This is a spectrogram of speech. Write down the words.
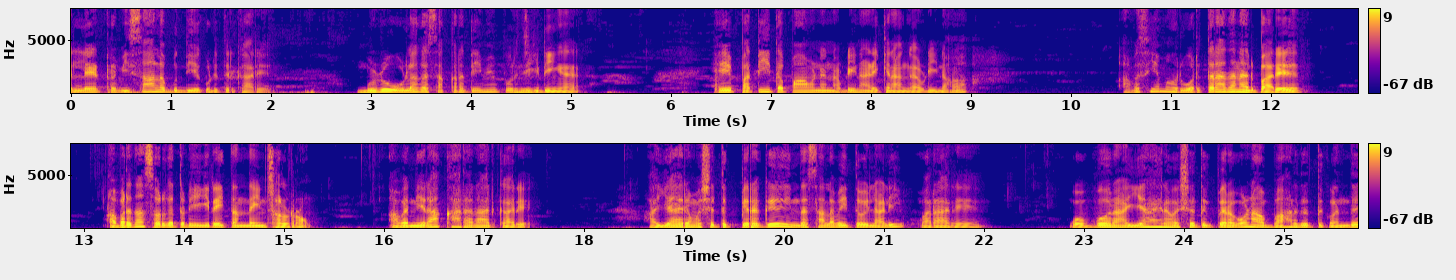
எல்லையற்ற விசால புத்தியை கொடுத்துருக்காரு. முழு உலக சக்கரத்தையுமே புரிஞ்சுக்கிட்டீங்க. ஹே பதீத்த பாவனன் அப்படின்னு அழைக்கிறாங்க அப்படின்னா அவசியம் அவர் ஒருத்தராக தானே இருப்பார். அவர் தான் சொர்க்கத்துடைய இறை தந்தைன்னு சொல்கிறோம் அவர் நிராகாரராக இருக்கார். ஐயாயிரம் வருஷத்துக்கு பிறகு இந்த சலவை தொழிலாளி வராரு. ஒவ்வொரு ஐயாயிரம் வருஷத்துக்கு பிறகும் நான் பாரதத்துக்கு வந்து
